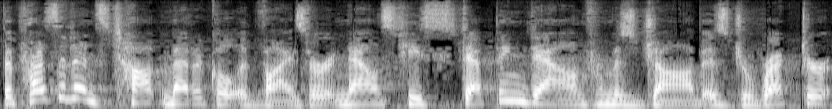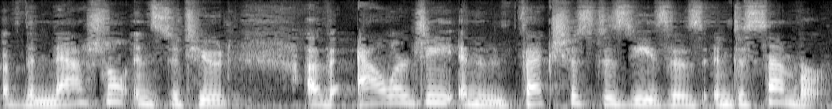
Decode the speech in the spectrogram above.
The president's top medical advisor announced he's stepping down from his job as director of the National Institute of Allergy and Infectious Diseases in December.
